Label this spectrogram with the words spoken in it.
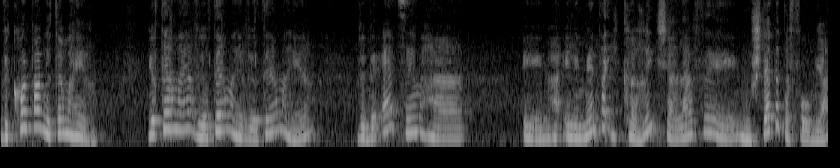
וכל פעם יותר מהר. יותר מהר ויותר מהר ויותר מהר, ובעצם. האלמנט העיקרי שעליו אה, מושתתת הפוביה,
